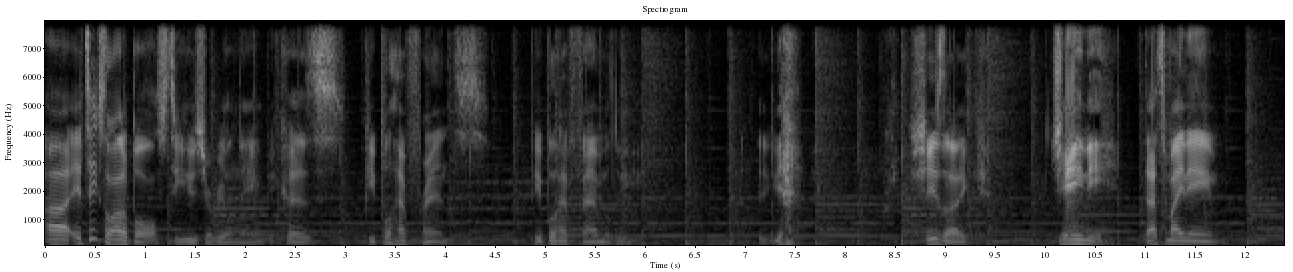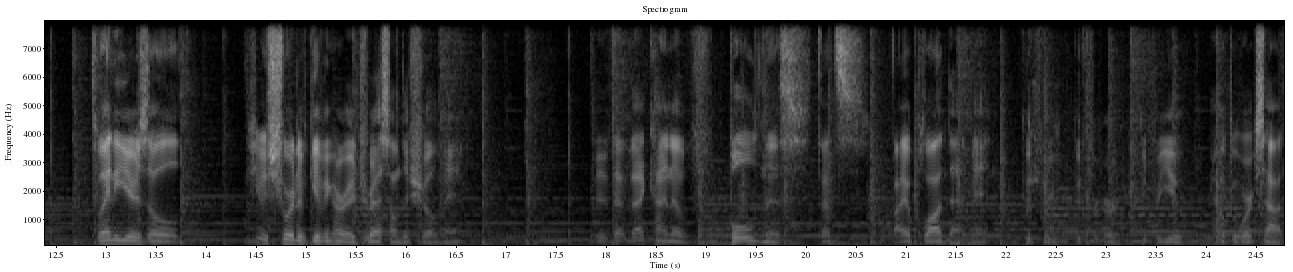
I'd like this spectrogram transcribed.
uh, it takes a lot of balls to use your real name because people have friends, people have family. Yeah. She's like, Jamie, that's my name. 20 years old. She was short of giving her address on the show, man. That, that kind of boldness, that's, I applaud that, man. Good for, good for her. Good for you. I hope it works out.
